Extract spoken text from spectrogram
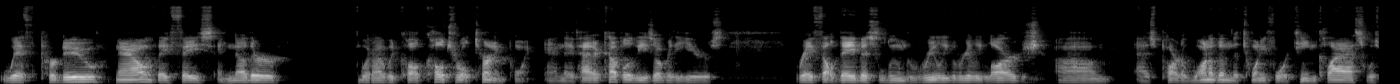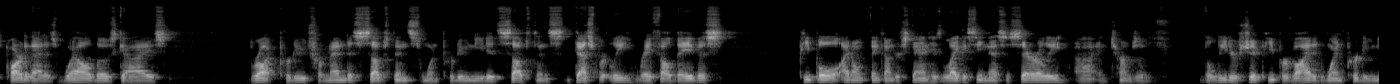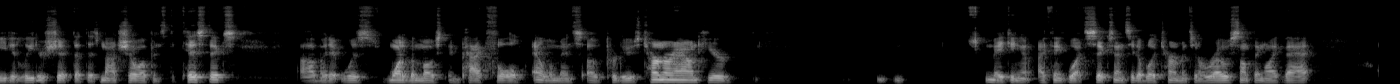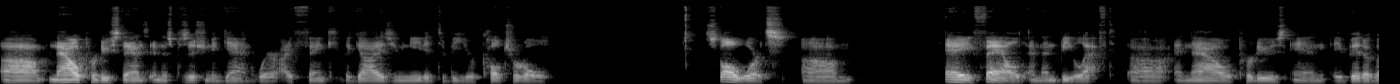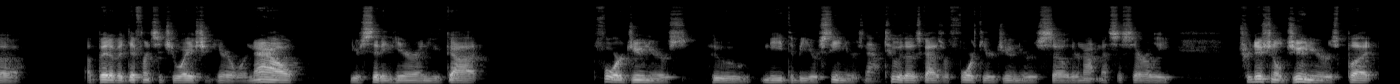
With Purdue now, they face another what I would call cultural turning point, and they've had a couple of these over the years. Rapheal Davis loomed really, really large um, as part of one of them. The 2014 class was part of that as well. Those guys brought Purdue tremendous substance when Purdue needed substance desperately. Rapheal Davis, people I don't think understand his legacy necessarily uh, in terms of the leadership he provided when Purdue needed leadership that does not show up in statistics. Uh, but it was one of the most impactful elements of Purdue's turnaround here, making, I think, what, six NCAA tournaments in a row, something like that. Um, now Purdue stands in this position again, where I think the guys you needed to be your cultural stalwarts, um, A, failed, and then B, left. Uh, and now Purdue's in a bit of a a bit of a different situation here, where now you're sitting here and you've got four juniors who need to be your seniors now. Two of those guys are fourth year juniors, so they're not necessarily traditional juniors, but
